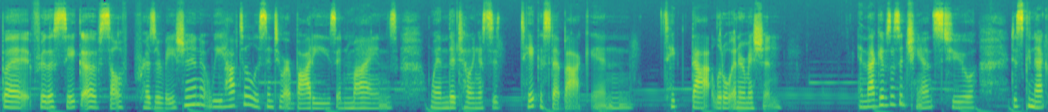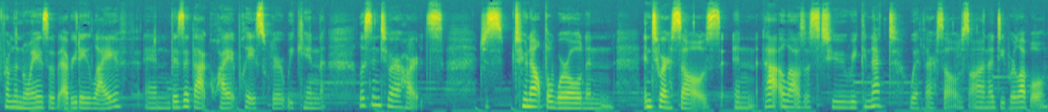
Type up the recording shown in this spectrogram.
But for the sake of self preservation, we have to listen to our bodies and minds when they're telling us to take a step back and take that little intermission. And that gives us a chance to disconnect from the noise of everyday life and visit that quiet place where we can listen to our hearts, just tune out the world and into ourselves. And that allows us to reconnect with ourselves on a deeper level.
